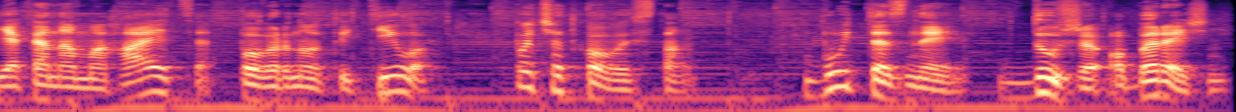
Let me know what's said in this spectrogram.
яка намагається повернути тіло в початковий стан. Будьте з нею дуже обережні.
